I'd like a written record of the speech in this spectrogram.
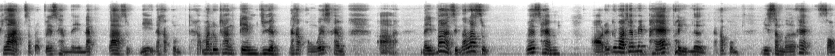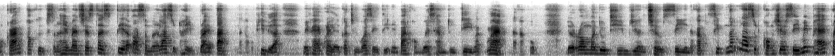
พลาดสำหรับเวสต์แฮมในนัดล่าสุดนี้นะครับผมมาดูทางเกมเยือนนะครับของเวสต์แฮมในบ้านสิบนัดล่าสุดเวสต์แฮมเรียกได้ว่าแทบไม่แพ้ใครเลยนะครับผม มีเสมอแค่ 2 ครั้งก็คือเสมอให้แมนเชสเตอร์ซิตี้แล้วก็เสมอล่าสุดให้ไบรตันนะครับที่เหลือไม่แพ้ใครเลยก็ถือว่าสถิติในบ้านของเวสต์แฮมดูดีมากๆนะครับผมเดี๋ยวเรามาดูทีมเยือนเชลซีนะครับ10 นัดล่าสุดของเชลซีไม่แพ้ใคร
